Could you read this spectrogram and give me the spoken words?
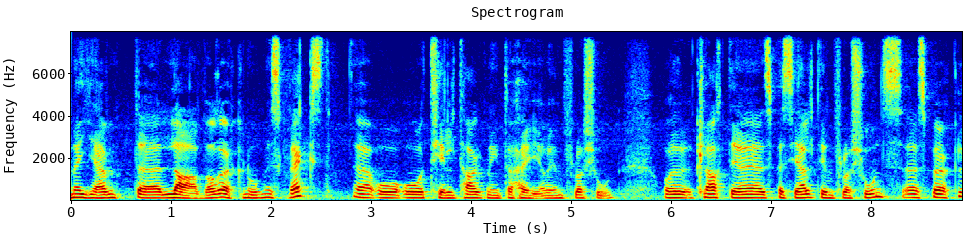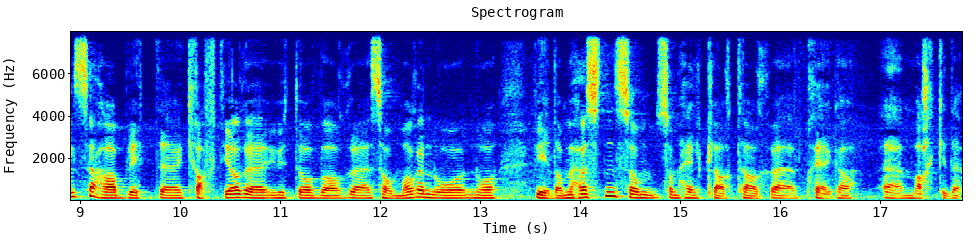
med jevnt lavere økonomisk vekst og, og tiltakning til høyere inflasjon. Og klart det Spesielt inflasjonsspøkelset har blitt eh, kraftigere utover eh, sommeren og nå videre med høsten, som, som helt klart har prega markedet.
